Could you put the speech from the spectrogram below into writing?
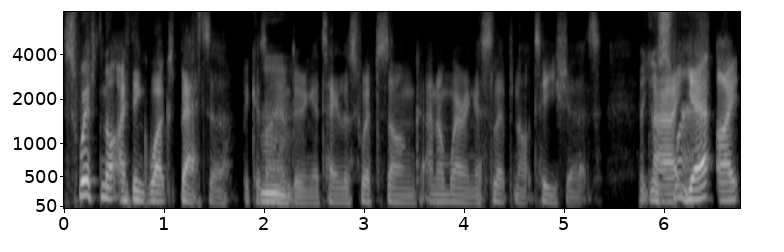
Swift Knot, I think, works better because I am Mm. doing a Taylor Swift song and I'm wearing a Slipknot T-shirt. But you're Uh, yeah, I,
